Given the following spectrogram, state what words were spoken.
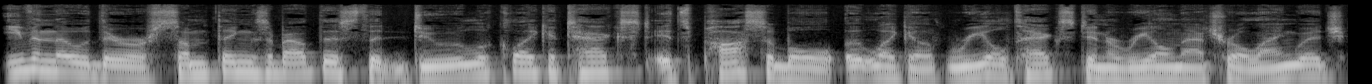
even though there are some things about this that do look like a text, it's possible, like a real text in a real natural language,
